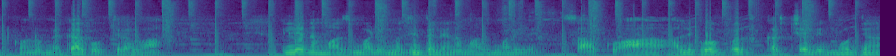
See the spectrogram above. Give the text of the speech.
ಇಟ್ಕೊಂಡು ಮೆಕ್ಕಾಗಿ ಹೋಗ್ತಿರಲ್ವಾ? ಇಲ್ಲೇ ನಮಾಜ್ ಮಾಡಿ ಮಸೀದಲ್ಲೇ ನಮಾಜ್ ಮಾಡಿದೆ. ಸಾಕು. ಆ ಅಲ್ಲಿಗೆ ಹೋಗಿ ಬರೋ, ಖರ್ಚಲ್ಲಿ ಮೂರು ಜನ,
